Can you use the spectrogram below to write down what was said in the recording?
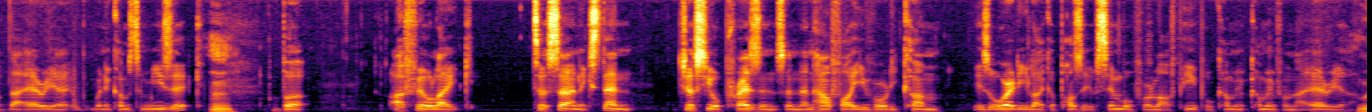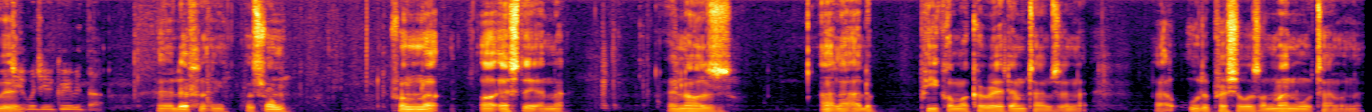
of that area when it comes to music, Mm. but I feel like to a certain extent, just your presence and, and how far you've already come is already like a positive symbol for a lot of people coming coming from that area. Would you would you agree with that? Yeah, definitely. Cause from from that our estate and that, and I was at like at the peak of my career them times and like all the pressure was on man all the time and that.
